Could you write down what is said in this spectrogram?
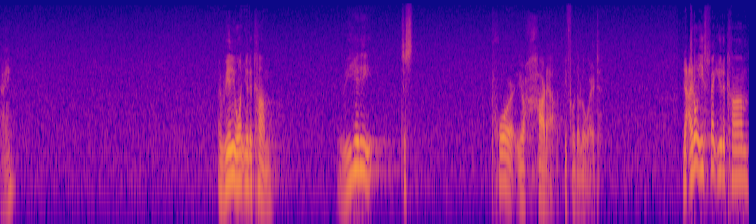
right? I really want you to come. Really just pour your heart out before the Lord. Know, I don't expect you to come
